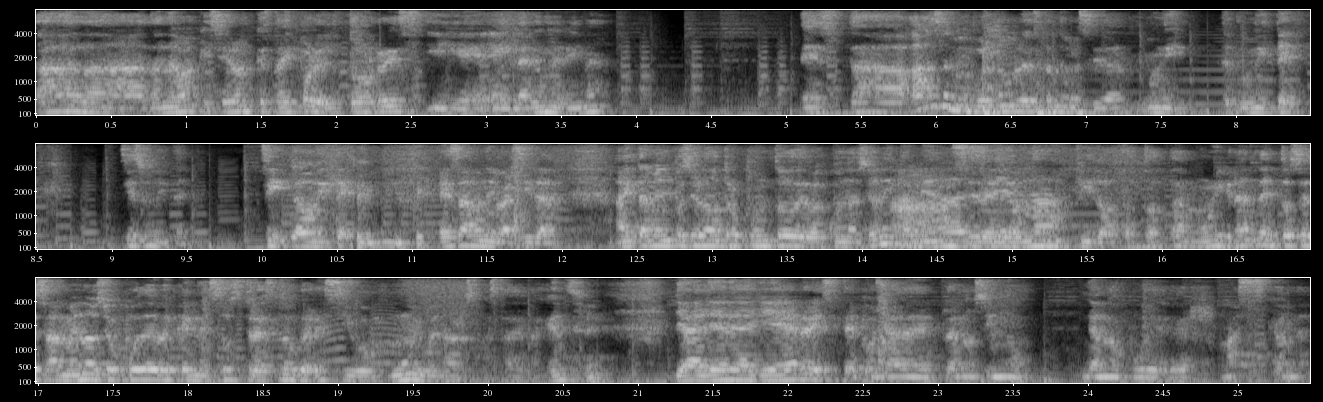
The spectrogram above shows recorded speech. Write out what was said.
Ah, la, la nueva que hicieron que está ahí por el Torres y e Hilario Medina. Esta. Ah, se me fue el nombre de esta universidad. Uni- Unitec. Sí, es Unitec. Sí, la Unitec. Esa universidad. Ahí también pusieron otro punto de vacunación y también Ah, se sí. veía una filototota muy grande. Entonces, al menos yo pude ver que en esos tres lugares sí hubo muy buena respuesta de la gente. Ya ayer de ayer, este, pues ya de plano sí no, ya no pude ver más. ¿Qué onda?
